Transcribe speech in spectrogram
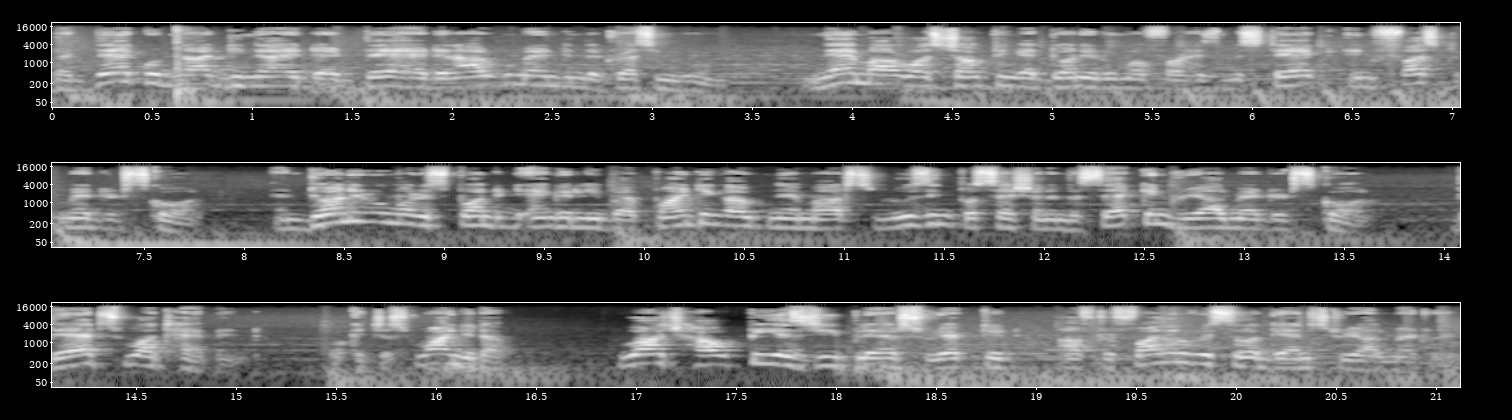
But they could not deny that they had an argument in the dressing room. Neymar was shouting at Donnarumma for his mistake in first Madrid's goal and Donnarumma responded angrily by pointing out Neymar's losing possession in the second Real Madrid's goal. That's what happened. Okay, just wind it up. Watch how PSG players reacted after final whistle against Real Madrid.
